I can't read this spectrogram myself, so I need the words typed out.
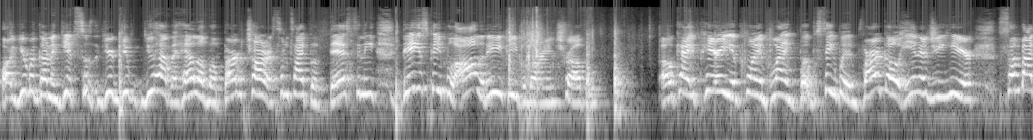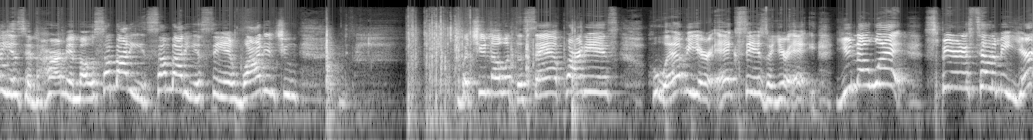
or you were gonna get to you you, you have a hell of a birth chart or some type of destiny. These people, all of these people are in trouble. Okay, period, point blank. But see, with Virgo energy here, somebody is in hermit mode. Somebody, somebody is saying, why didn't you? But you know what the sad part is? Whoever your ex is or your ex, you know what? Spirit is telling me your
